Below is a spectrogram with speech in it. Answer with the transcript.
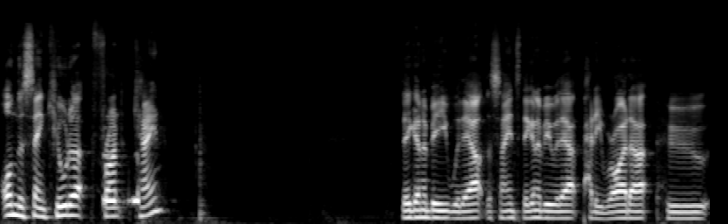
on the St Kilda front. Kane. They're going to be without the Saints. They're going to be without Paddy Ryder, who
